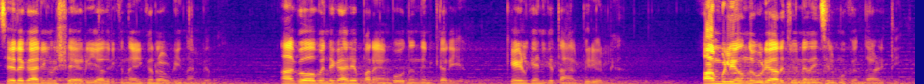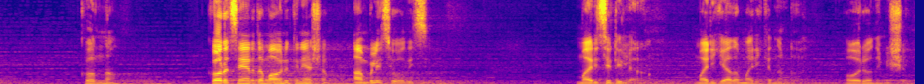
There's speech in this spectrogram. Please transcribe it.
ചില കാര്യങ്ങൾ ഷെയർ ചെയ്യാതിരിക്കുന്നതായിരിക്കും റൗഡി നല്ലത്. ആ ഗോപന്റെ കാര്യം പറയാൻ പോകുന്നതെന്ന് എനിക്കറിയാം. കേൾക്കാൻ എനിക്ക് താല്പര്യമില്ല. അമ്പിളി ഒന്നുകൂടി അർജുന്റെ നെഞ്ചിൽ മുഖം താഴ്ത്തി. കൊന്നോ? കുറച്ചു നേരത്തെ മൗനത്തിന് ശേഷം അമ്പിളി ചോദിച്ചു. മരിച്ചിട്ടില്ല. മരിക്കാതെ മരിക്കുന്നുണ്ട്. ഓരോ നിമിഷവും.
